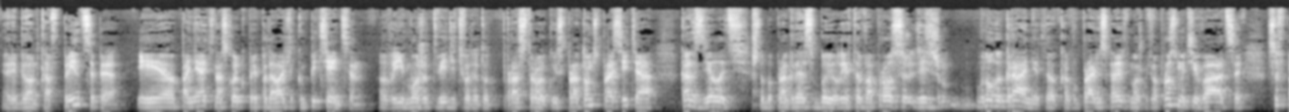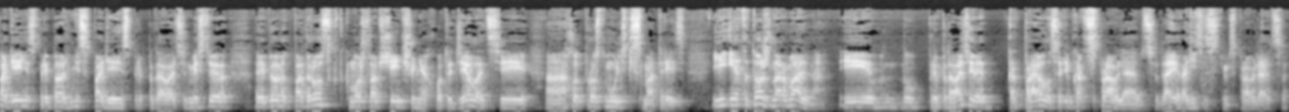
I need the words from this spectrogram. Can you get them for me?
ребенка в принципе и понять, насколько преподаватель компетентен и может видеть вот эту простройку. И потом спросить, а как сделать, чтобы прогресс был? И это вопрос, здесь же много граней, это, как вы правильно сказали, может быть вопрос мотивации, совпадение с преподавателем, не совпадение с преподавателем. Если ребенок подросток, может вообще ничего не охота делать и а, охота просто мультики смотреть. И это тоже нормально. И ну, преподаватели, как правило, с этим как-то справляются, да, и родители с этим справляются.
